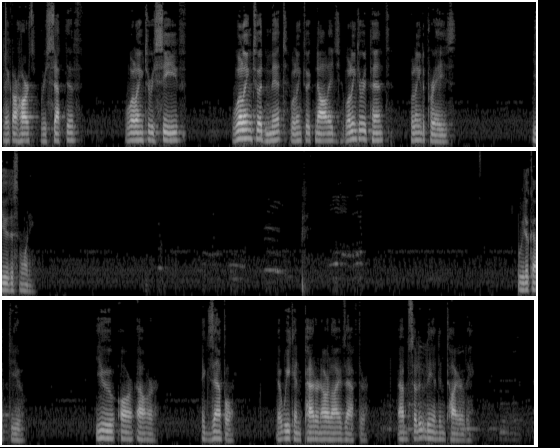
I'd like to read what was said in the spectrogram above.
make our hearts receptive, willing to receive, willing to admit, willing to acknowledge, willing to repent, willing to praise you this morning. We look up to you. You are our example that we can pattern our lives after, absolutely and entirely.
